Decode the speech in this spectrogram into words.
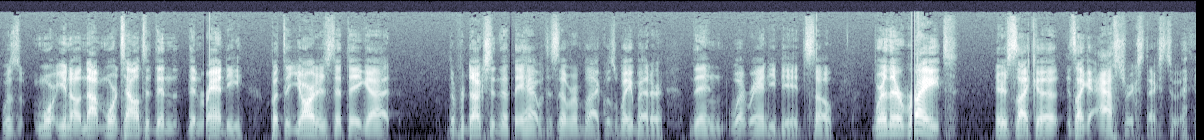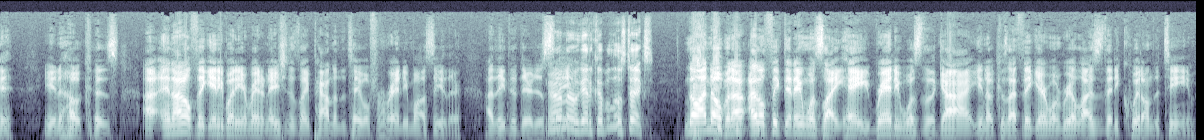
Was more, you know, not more talented than than Randy, but the yardage that they got, the production that they had with the silver and black was way better than what Randy did. So where they're right, there's like a it's like an asterisk next to it. you know, because and I don't think anybody in Raider Nation is like pounding the table for Randy Moss either. I think that they're just no, saying, no, we got a couple of those texts. No, I know, but I, I, don't think that anyone's like, "Hey, Randy was the guy," you know, because I think everyone realizes that he quit on the team.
